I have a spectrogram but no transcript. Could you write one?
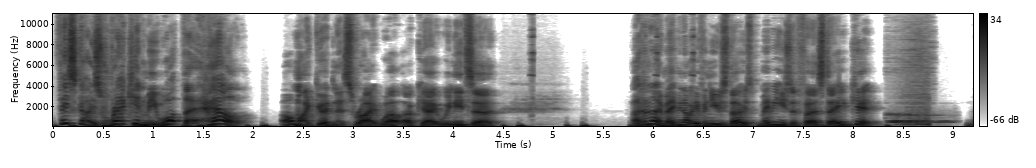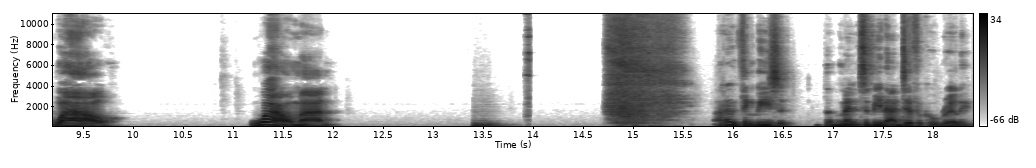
This guy's wrecking me, what the hell? Oh my goodness, right, well, okay, we need to... I don't know, maybe not even use those. Maybe use a first aid kit. Wow. Wow, man. I don't think these are meant to be that difficult, really.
